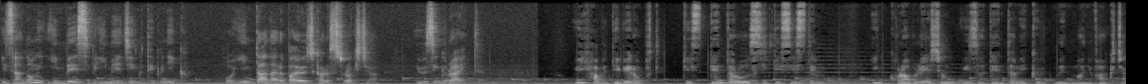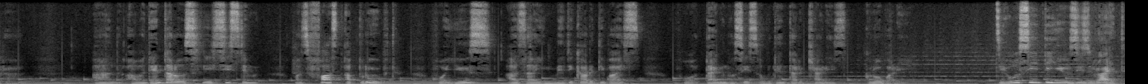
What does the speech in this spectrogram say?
is a non-invasive imaging technique for internal biological structure using light. We have developed this dental OCT system in collaboration with a dental equipment manufacturer, and our dental OCT system was first approved for use as a medical device for diagnosis of dental caries globally. The OCT uses light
